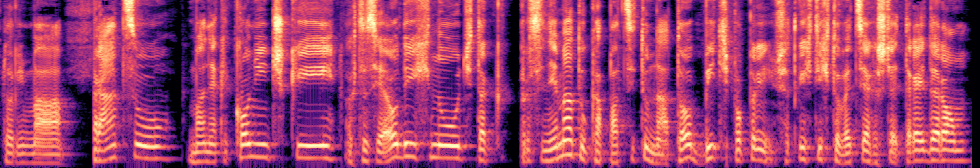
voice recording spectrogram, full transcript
ktorý má prácu, má nejaké koníčky a chce si aj oddychnúť, tak proste nemá tú kapacitu na to byť popri všetkých týchto veciach ešte aj traderom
